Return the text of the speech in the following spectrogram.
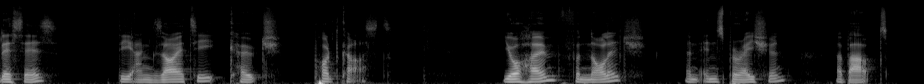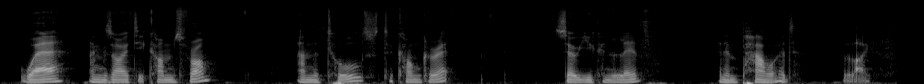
This is the Anxiety Coach Podcast, your home for knowledge and inspiration about where anxiety comes from and the tools to conquer it so you can live an empowered life.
